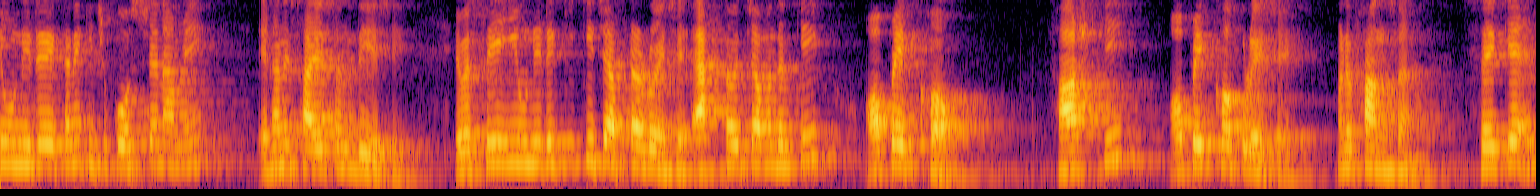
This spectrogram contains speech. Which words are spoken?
ইউনিটের এখানে কিছু কোশ্চেন আমি এখানে সাজেশন দিয়েছি। এবার সেই ইউনিটে কি কি চ্যাপ্টার রয়েছে? একটা হচ্ছে আমাদের কি? অপেক্ষক। ফার্স্ট কি? অপেক্ষক রয়েছে মানে ফাংশন সেকেন্ড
